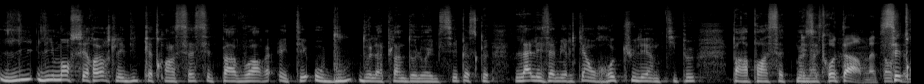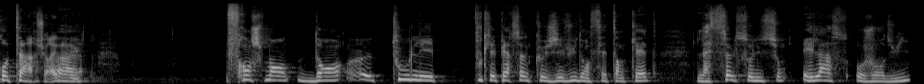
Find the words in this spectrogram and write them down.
l'i- L'immense erreur, je l'ai dit, de 96, c'est de ne pas avoir été au bout de la plainte de l'OMC, parce que là, les Américains ont reculé un petit peu par rapport à cette menace. c'est trop tard maintenant. C'est ça trop tard. marcherait Euh, plus. franchement, dans euh, tous les, toutes les personnes que j'ai vues dans cette enquête, la seule solution, hélas, aujourd'hui,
